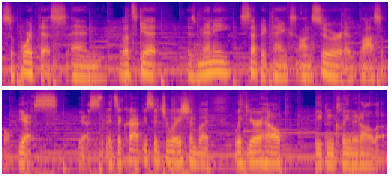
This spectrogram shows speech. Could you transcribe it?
support this. And let's get as many septic tanks on sewer as possible. Yes, yes, it's a crappy situation, but with your help, we can clean it all up.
